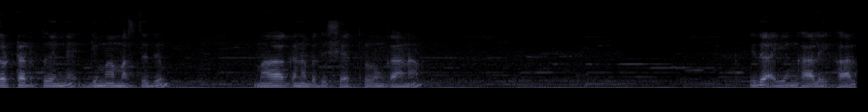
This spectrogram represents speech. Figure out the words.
തൊട്ടടുത്ത് തന്നെ ജുമാ മസ്ജിദും മഹാഗണപതി ക്ഷേത്രവും കാണാം. ഇത് അയ്യങ്കാളി ഹാൾ.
